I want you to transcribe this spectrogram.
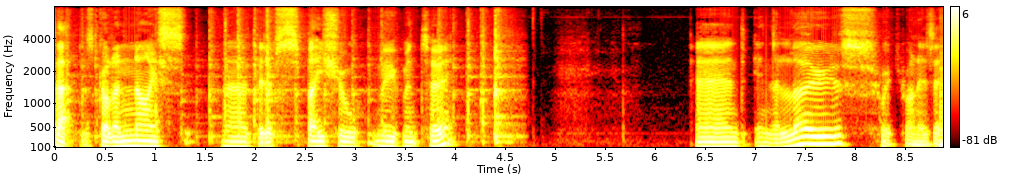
That's got a nice uh, bit of spatial movement to it. And in the lows, which one is it?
